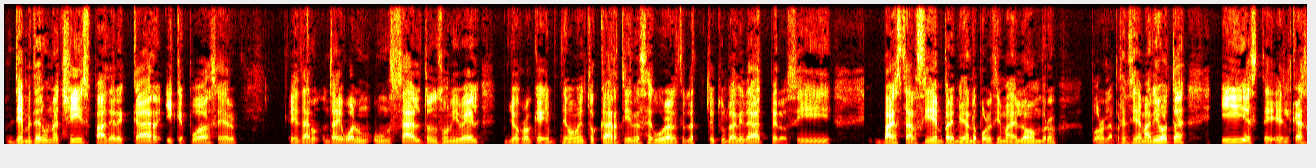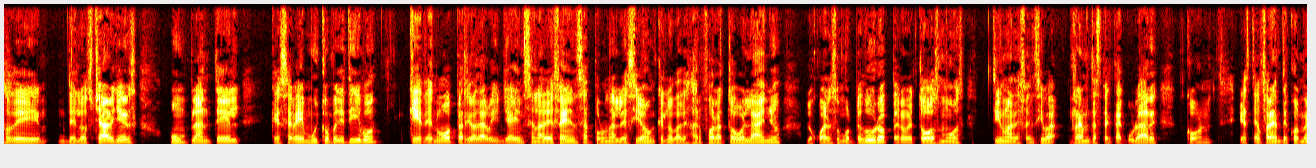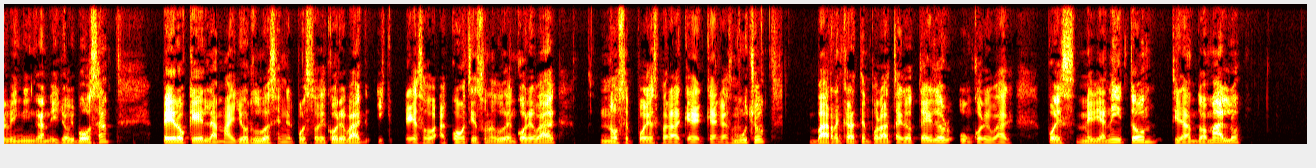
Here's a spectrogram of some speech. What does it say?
de meter una chispa a Derek Carr y que pueda hacer eh, dar, igual un, salto en su nivel. Yo creo que de momento Carr tiene segura la titularidad, pero sí va a estar siempre mirando por encima del hombro por la presencia de Mariota. Y este, en el caso de, de los Chargers, un plantel que se ve muy competitivo, que de nuevo perdió a Darwin James en la defensa por una lesión que lo va a dejar fuera todo el año, lo cual es un golpe duro, pero de todos modos tiene una defensiva realmente espectacular con este frente con Melvin Ingram y Joey Bosa, pero que la mayor duda es en el puesto de coreback y eso, cuando tienes una duda en coreback, no se puede esperar que, hagas mucho. Va a arrancar la temporada Tyler Taylor, un coreback pues medianito, tirando a malo,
